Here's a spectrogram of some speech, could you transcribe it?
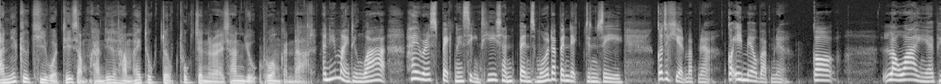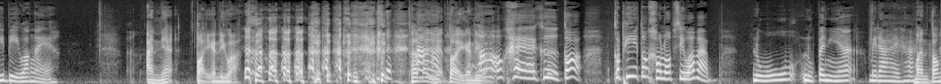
อันนี้คือ keyword ที่สำคัญที่จะทำให้ทุกทุก generation อยู่ร่วมกันได้ อันนี้หมายถึงว่าให้ respect ในสิ่งที่ฉันเป็นสมมติว่าถ้าเป็นเด็ก Gen Z ก็จะเขียนแบบเนี้ยก็อีเมลแบบเนี้ยก็เราว่าอย่างเงี้ยพี่บีว่าไงอะอันเนี้ย ต่อยกันดีกว่า ถ้ามาอย่างเงี้ยต่อยกันดีกว่า อ๋อโอเค คือก็ก็พี่ต้องเคารพสิว่าแบบหนูหนูเป็นอย่างเงี้ยไม่ได้ค่ะ มันต้อง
